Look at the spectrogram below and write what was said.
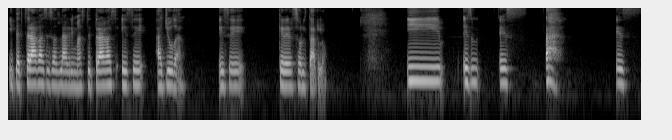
y te tragas esas lágrimas, te tragas ese ayuda, ese querer soltarlo. Y es, es, ah, es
